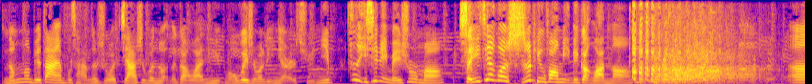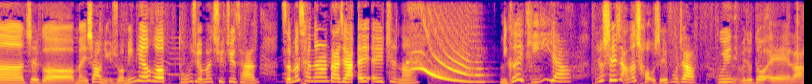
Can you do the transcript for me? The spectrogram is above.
你 能不能别大言不惭的说家是温暖的港湾？你女朋友为什么离你而去？你自己心里没数吗？谁见过十平方米的港湾呢？呃，这个美少女说明天和同学们去聚餐，怎么才能让大家 A A 制呢？你可以提议呀。你说谁长得丑谁付账，估计你们就都 A A 了。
